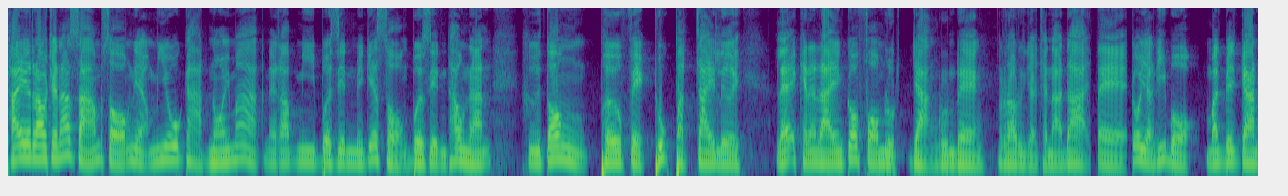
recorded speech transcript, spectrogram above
ไทยเราชนะ 3-2 เนี่ย มีโอกาสน้อยมากนะครับ มีเปอร์เซ็นต์เพียงแค่2%เท่านั้น คือต้องเพอร์เฟกทุกปัจจัยเลย และแคนาดาเองก็ฟอร์มหลุดอย่างรุนแรง เราถึงจะชนะได้ แต่ก็อย่างที่บอกมันเป็นการ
